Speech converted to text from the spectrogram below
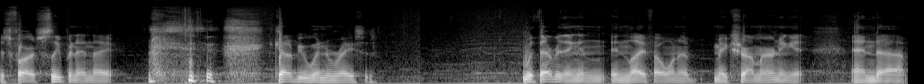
as far as sleeping at night, you got to be winning races with everything in, in life, I want to make sure I'm earning it, and uh,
